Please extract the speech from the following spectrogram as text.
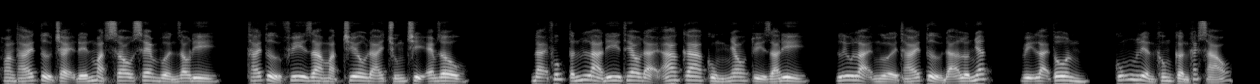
hoàng thái tử chạy đến mặt sau xem vườn rau đi, thái tử phi ra mặt chiêu đái chúng chị em dâu. Đại phúc tấn là đi theo đại A ca cùng nhau tùy giá đi, lưu lại người thái tử đã lớn nhất, vị lại tôn, cũng liền không cần khách sáo,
